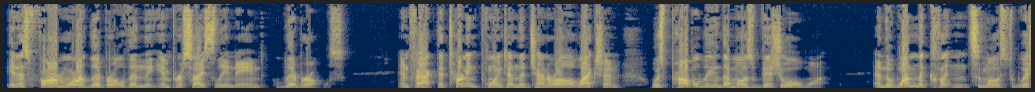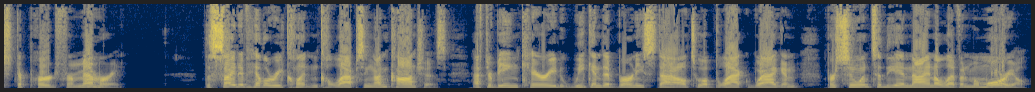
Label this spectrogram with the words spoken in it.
It is far more liberal than the imprecisely named liberals. In fact, the turning point in the general election was probably the most visual one, and the one the Clintons most wished to purge from memory. The sight of Hillary Clinton collapsing unconscious after being carried weekend at Bernie style to a black wagon pursuant to the 9-11 memorial,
